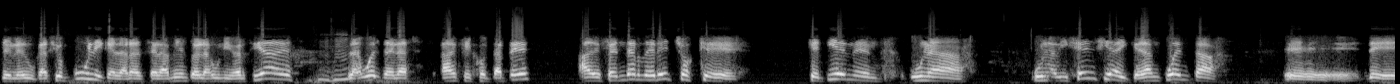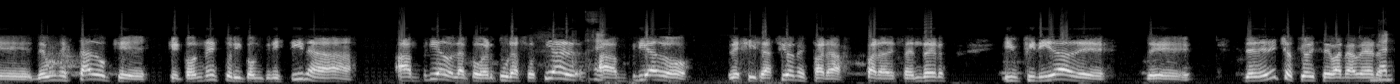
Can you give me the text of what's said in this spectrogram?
la educación pública, el arancelamiento de las universidades, la vuelta de las AFJP, a defender derechos que, que tienen una, una vigencia y que dan cuenta eh, de, de un Estado que, que con Néstor y con Cristina ha ampliado la cobertura social, ha ampliado legislaciones para, para defender infinidad de, de, derechos que hoy se van a ver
